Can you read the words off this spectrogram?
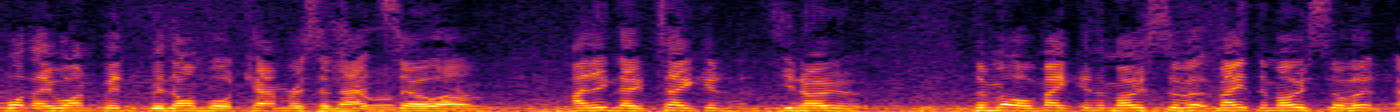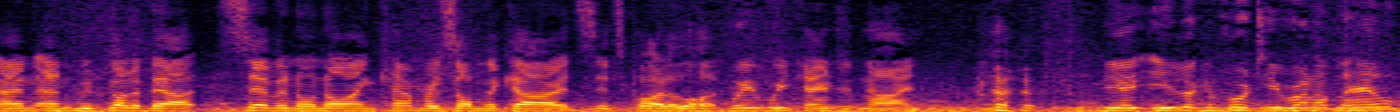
what they want with, with onboard cameras and that. Sure, so um, I think they've taken, you know, them or making the most of it, made the most of it, and, and we've got about seven or nine cameras on the car. It's it's quite a lot. We, we counted nine. you, you looking forward to your run up the hill?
